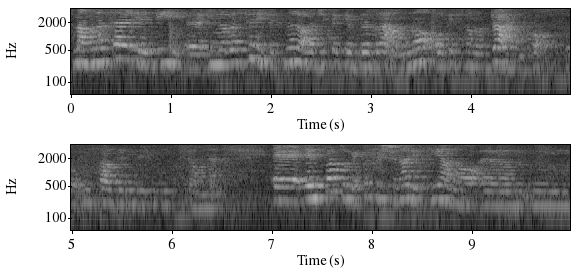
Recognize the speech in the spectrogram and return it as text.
ma una serie di eh, innovazioni tecnologiche che verranno o che sono già in corso, in fase di definizione. E, e il fatto che questi scenari siano ehm,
